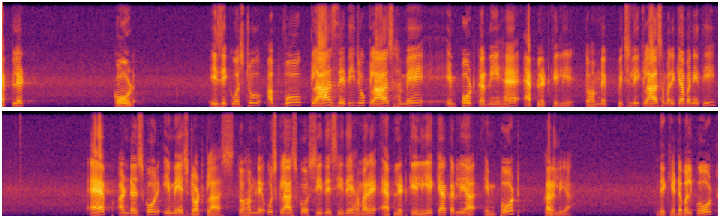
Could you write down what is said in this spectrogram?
applet code is equals to अब वो क्लास दे दी जो क्लास हमें इंपोर्ट करनी है एपलेट के लिए। तो हमने पिछली क्लास हमारी क्या बनी थी? App underscore image dot class तो हमने उस क्लास को सीधे सीधे हमारे एपलेट के लिए क्या कर लिया? इम्पोर्ट कर लिया। देखिए double quote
